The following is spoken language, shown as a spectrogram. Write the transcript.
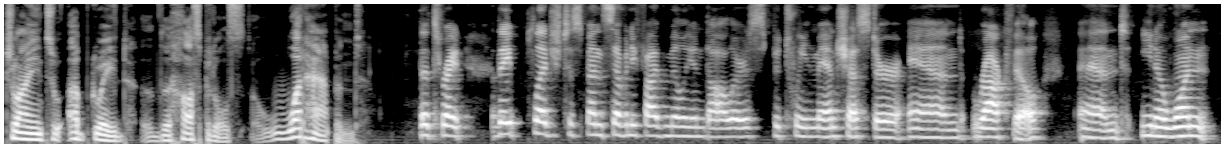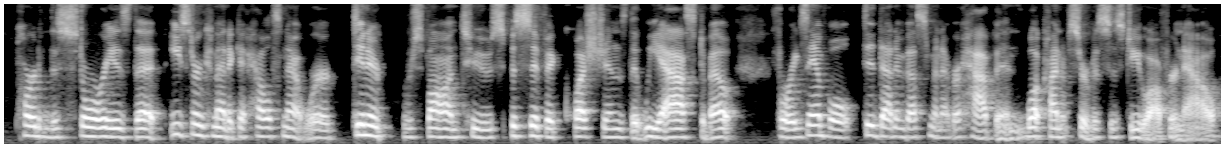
trying to upgrade the hospitals. What happened? That's right. They pledged to spend $75 million between Manchester and Rockville. And, you know, one part of this story is that Eastern Connecticut Health Network didn't respond to specific questions that we asked about. For example, did that investment ever happen? What kind of services do you offer now?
